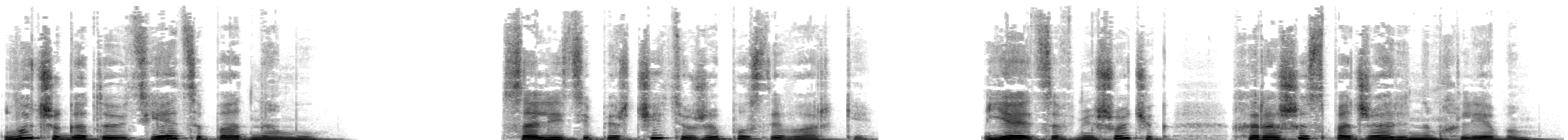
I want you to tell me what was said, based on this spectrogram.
Лучше готовить яйца по одному. Солить и перчить уже после варки. Яйца в мешочек хороши с поджаренным хлебом.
